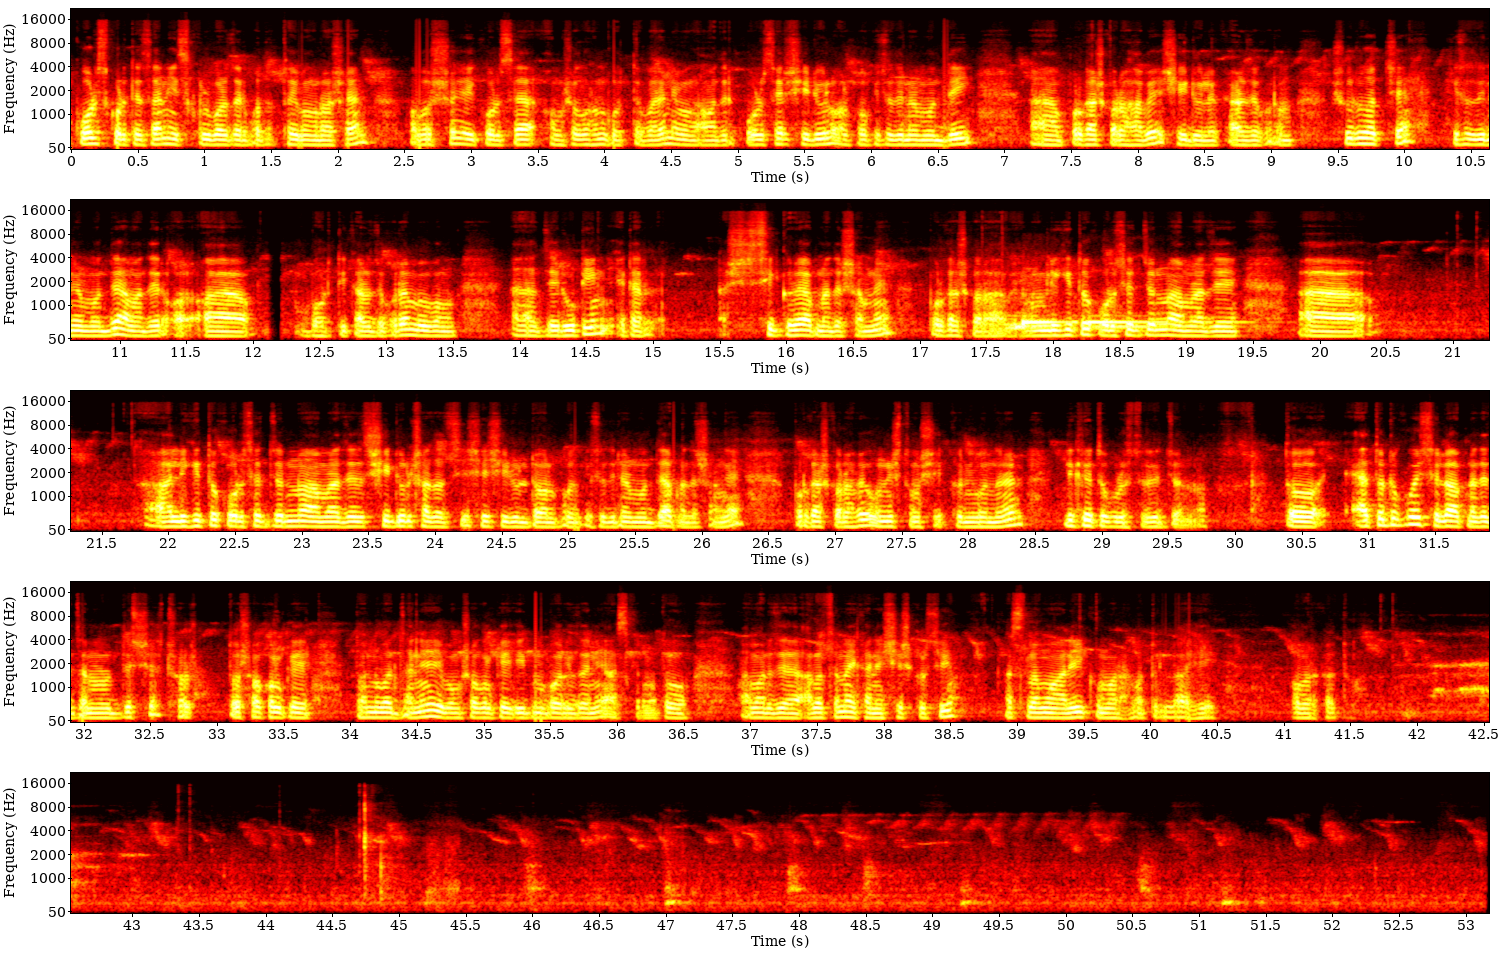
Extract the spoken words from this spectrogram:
কোর্স করতে চান, স্কুল পর্যায়ের পদার্থ এবং রসায়ন, অবশ্যই এই কোর্সে অংশগ্রহণ করতে পারেন এবং আমাদের কোর্সের শিডিউল অল্প কিছুদিনের মধ্যেই প্রকাশ করা হবে শিডিউলের কার্যক্রম। শুরু হচ্ছে কিছুদিনের মধ্যে আমাদের ভর্তি কার্যক্রম এবং যে রুটিন এটার শীঘ্রই আপনাদের সামনে প্রকাশ করা হবে। এবং লিখিত কোর্সের জন্য আমরা যে লিখিত কোর্সের জন্য আমরা যে শিডিউল সাজাচ্ছি, সেই শিডিউলটা অল্প কিছুদিনের মধ্যে আপনাদের সঙ্গে প্রকাশ করা হবে উনিশতম শিক্ষক নিবন্ধনের লিখিত প্রস্তুতির জন্য। তো এতটুকুই ছিল আপনাদের জানানোর উদ্দেশ্যে। তো সকলকে ধন্যবাদ জানিয়ে এবং সকলকে ঈদ মুবারক জানিয়ে আজকের মতো আমার যে আলোচনা এখানে শেষ করছি। আসসালামু আলাইকুম রহমতুল্লাহি আবরকাতু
